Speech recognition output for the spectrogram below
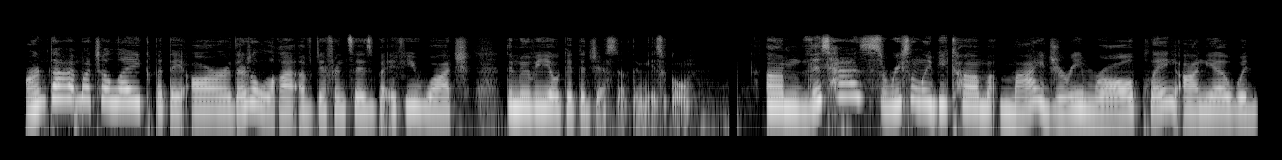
aren't that much alike, but they are. There's a lot of differences, but if you watch the movie, you'll get the gist of the musical. Um, this has recently become my dream role. Playing Anya would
